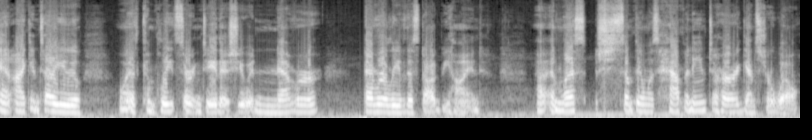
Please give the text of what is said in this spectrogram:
And I can tell you with complete certainty that she would never, ever leave this dog behind uh, unless something was happening to her against her will.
